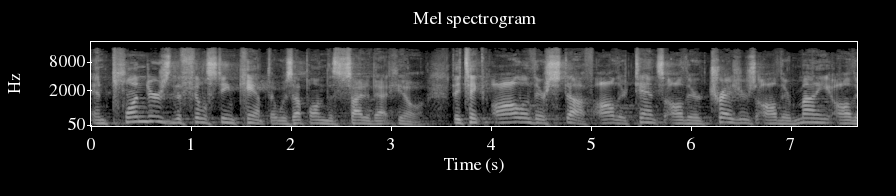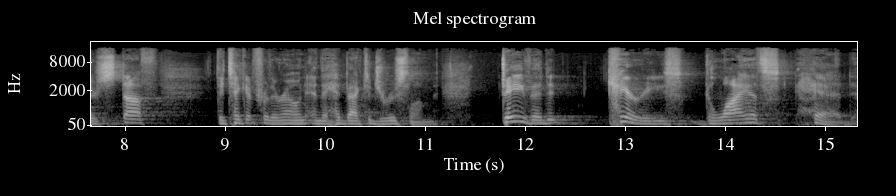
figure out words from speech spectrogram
and plunders the Philistine camp that was up on the side of that hill. They take all of their stuff, all their tents, all their treasures, all their money, all their stuff. They take it for their own and they head back to Jerusalem. David carries Goliath's head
